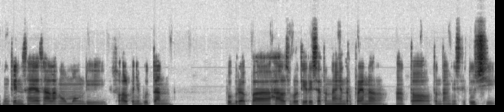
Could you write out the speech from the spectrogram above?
mungkin saya salah ngomong di soal penyebutan beberapa hal seperti riset tentang entrepreneur atau tentang institusi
